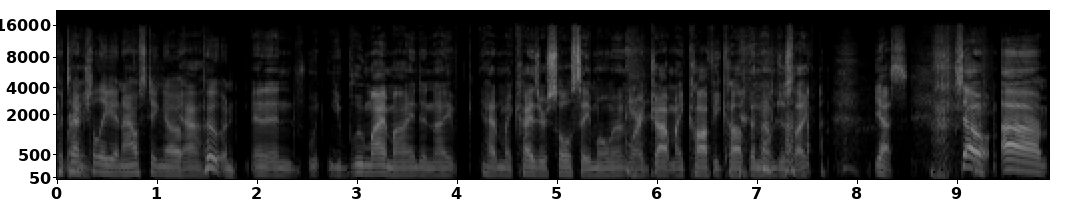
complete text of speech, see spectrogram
potentially an ousting of Yeah. Putin. and, and you blew my mind, and I had my Keyser Söze moment where I dropped my coffee cup, and I'm just like, Yes. So um,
